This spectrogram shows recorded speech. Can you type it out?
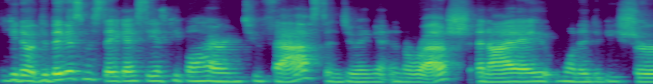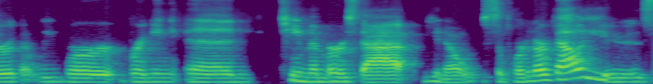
you know, the biggest mistake I see is people hiring too fast and doing it in a rush. And I wanted to be sure that we were bringing in team members that you know supported our values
